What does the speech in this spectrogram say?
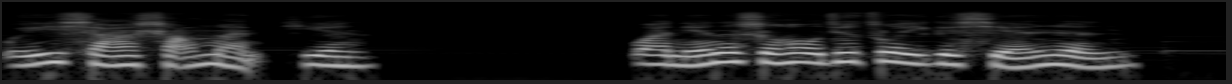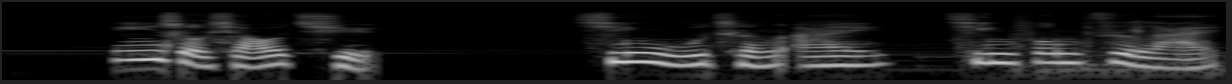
为霞赏满天。晚年的时候，就做一个闲人，听一首小曲，心无尘埃，清风自来。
